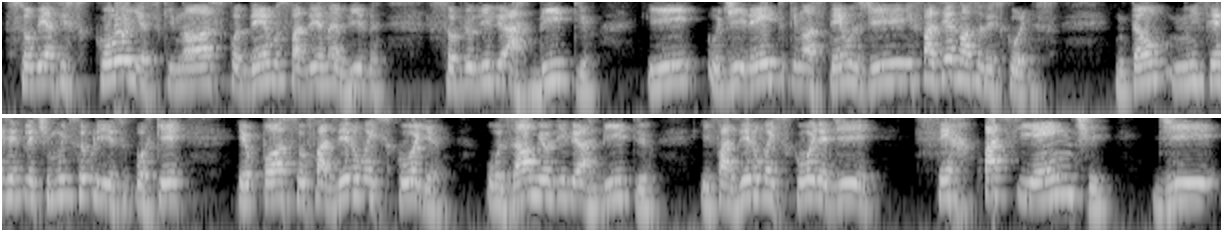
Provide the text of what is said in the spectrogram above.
sobre as escolhas que nós podemos fazer na vida, sobre o livre-arbítrio e o direito que nós temos de fazer as nossas escolhas. Então, me fez refletir muito sobre isso, porque eu posso fazer uma escolha, usar o meu livre-arbítrio e fazer uma escolha de ser paciente de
